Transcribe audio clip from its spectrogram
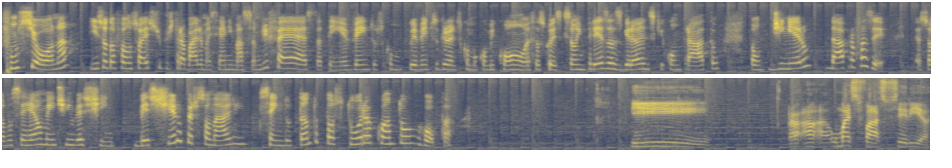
funciona. Isso eu tô falando só esse tipo de trabalho, mas tem animação de festa, tem eventos como eventos grandes como Comic Con, essas coisas que são empresas grandes que contratam. Então, dinheiro dá para fazer. É só você realmente investir em vestir o personagem, sendo tanto postura quanto roupa. E a, a, o mais fácil seria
